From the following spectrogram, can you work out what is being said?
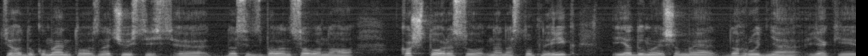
цього документу, значущість е, досить збалансованого кошторису на наступний рік. І я думаю, що ми до грудня, як і,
